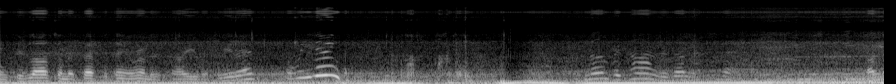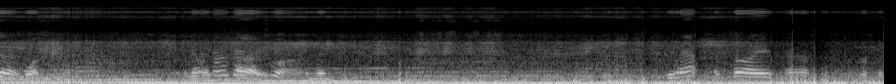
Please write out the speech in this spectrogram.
Saying, because last time at Bedford, don't you remember? Oh, you were you there? What were you doing? Number of times I've done that. I've done it once. And then went, done it twice. and then without a tie, uh, I've lost my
